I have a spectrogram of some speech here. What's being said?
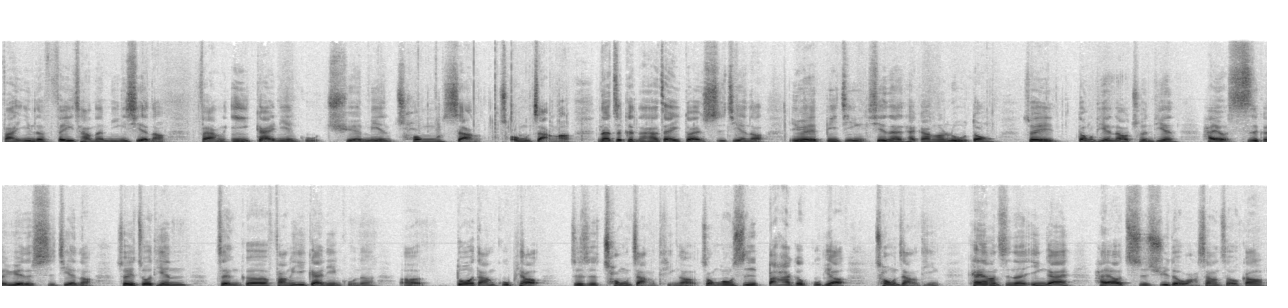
反映的非常的明显哦。防疫概念股全面冲上冲涨啊。那这可能还要在一段时间哦，因为毕竟现在才刚刚入冬，所以冬天到春天。还有四个月的时间呢，所以昨天整个防疫概念股呢，呃，多档股票就是冲涨停啊，总共是八个股票冲涨停，看样子呢，应该还要持续的往上走高。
